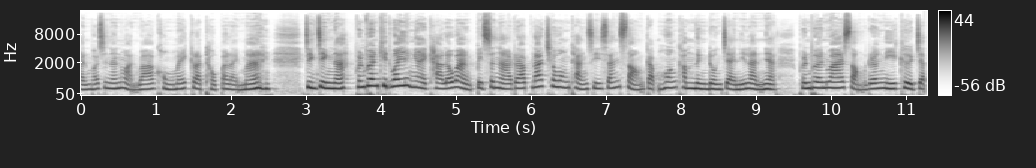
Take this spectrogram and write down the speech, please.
กัน เพราะฉะนั้นหวานว่าคงไม่กระทบอะไรมาก จริง ๆ นะ เพื่อนๆ คิดว่ายังไงคะระหว่างปริศนารับราชวงศ์ถังซีซั่น2 กับห่วงคำหนึ่งดวงใจนิรันด์เนี่ย เพื่อนๆว่า 2 เรื่องนี้คือจะ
